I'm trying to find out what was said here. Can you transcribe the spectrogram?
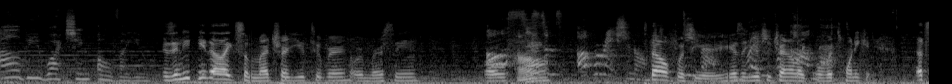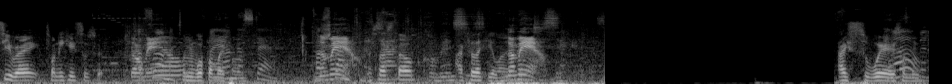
I'll be watching over you. Isn't he that like Symmetra YouTuber or Mercy? All Both. Huh? Stealth was here. He has a YouTube channel like over 20k. That's you, right? 20k subscribers. No Let me ma'am. whip on my phone. understand. No ma'am. It's not stealth. I feel like you're lying. No ma'am. I swear something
